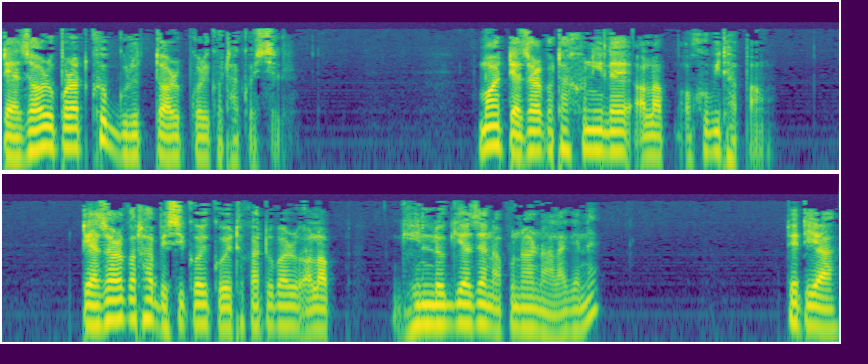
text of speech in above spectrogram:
তেজৰ ওপৰত খুব গুৰুত্ব আৰোপ কৰি কথা কৈছিল। মই তেজৰ কথা শুনিলে অলপ অসুবিধা পাওঁ। তেজৰ কথা বেছিকৈ কৈ থকাটো বাৰু অলপ ঘীনলগীয়া যেন আপোনাৰ নালাগেনে? তেতিয়া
